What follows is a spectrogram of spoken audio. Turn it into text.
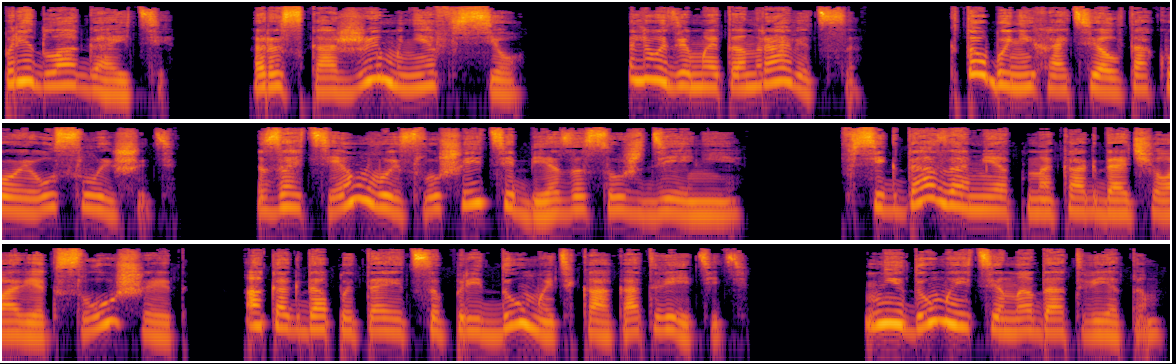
Предлагайте. Расскажи мне все. Людям это нравится. Кто бы не хотел такое услышать. Затем выслушайте без осуждения. Всегда заметно, когда человек слушает, а когда пытается придумать, как ответить. Не думайте над ответом,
